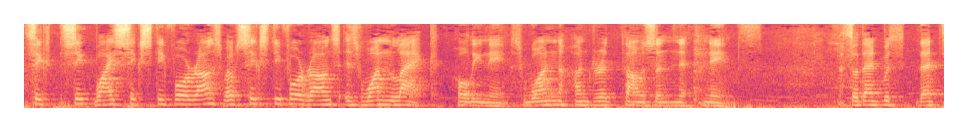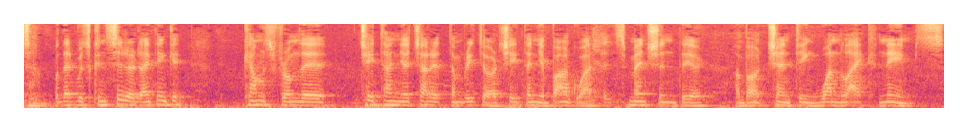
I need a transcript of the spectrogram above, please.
Six, six, why 64 rounds? Well, 64 rounds is one lakh holy names, 100,000 names. So that was, that, that was considered, I think it comes from the Chaitanya Charitamrita or Chaitanya Bhagavat. It's mentioned there about chanting one lakh names.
